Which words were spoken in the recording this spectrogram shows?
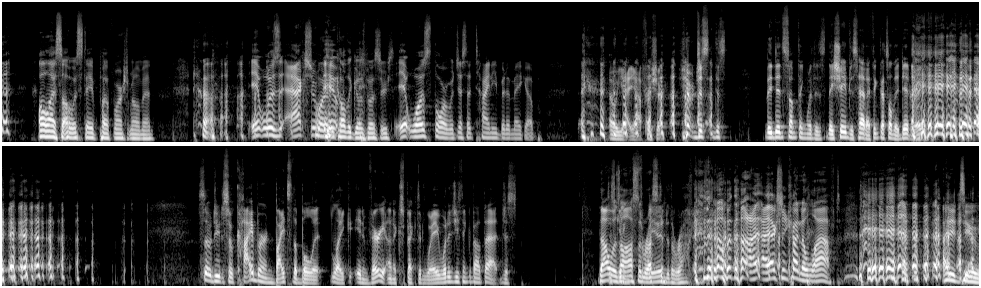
All I saw was Stay Puft Marshmallow Man. it was What actually do you call the Ghostbusters? it was Thor with just a tiny bit of makeup. oh yeah, yeah, for sure. just just they did something with his. They shaved his head. I think that's all they did, right? so, dude, so Qyburn bites the bullet like in a very unexpected way. What did you think about that? Just That was awesome, Thrust dude. into the rock. I, I actually kind of laughed. I did too.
